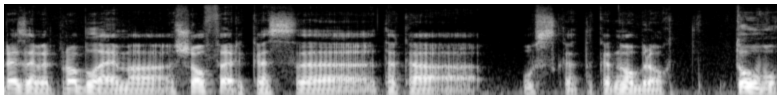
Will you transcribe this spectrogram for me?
Reizēm ir problēma šoferi, kas kā, uzskata, ka nobraukt tuvu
